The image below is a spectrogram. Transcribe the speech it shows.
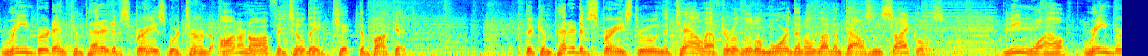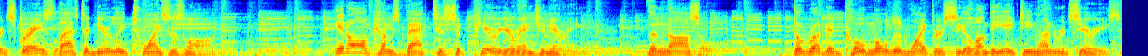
Rain Bird and competitive sprays were turned on and off until they kicked the bucket. The competitive sprays threw in the towel after a little more than 11,000 cycles. Meanwhile, Rain Bird sprays lasted nearly twice as long. It all comes back to superior engineering. The nozzle, the rugged co-molded wiper seal on the 1800 series,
